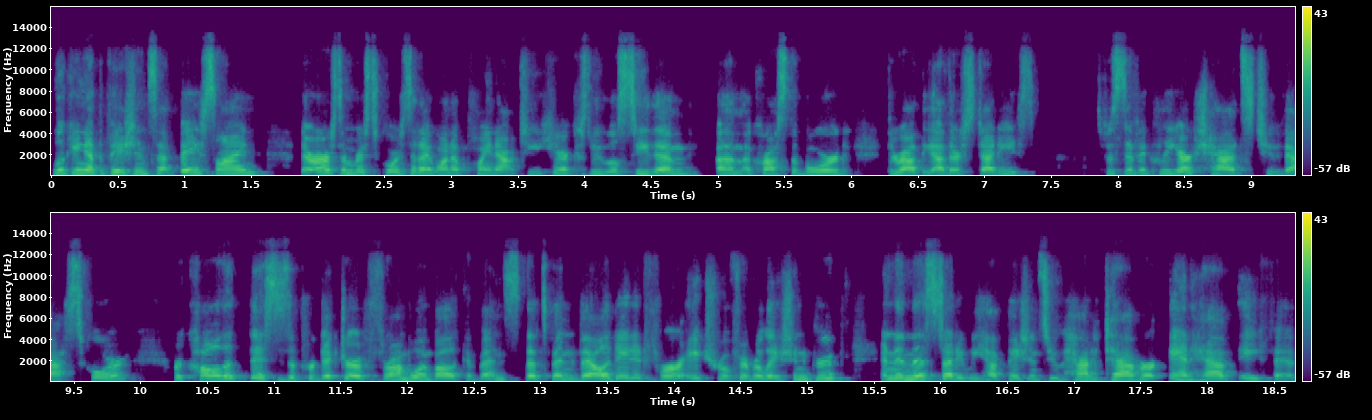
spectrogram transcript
Looking at the patients at baseline, there are some risk scores that I want to point out to you here because we will see them um, across the board throughout the other studies. Specifically, our CHADS 2 VAS score. Recall that this is a predictor of thromboembolic events that's been validated for our atrial fibrillation group. And in this study, we have patients who had a TAVR and have AFib.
